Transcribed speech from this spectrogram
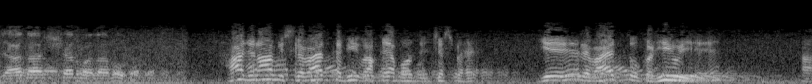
زیادہ شر والا ہوگا؟ ہاں جناب، اس روایت کا بھی واقعہ بہت دلچسپ ہے۔ یہ روایت تو گڑھی ہوئی ہے۔ ہاں،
